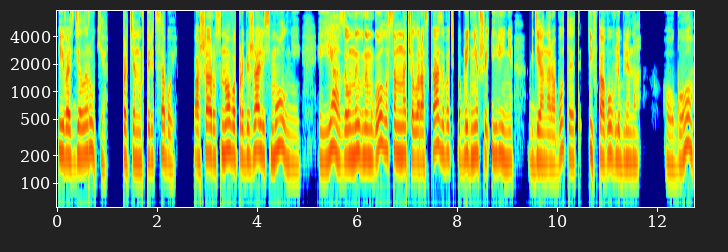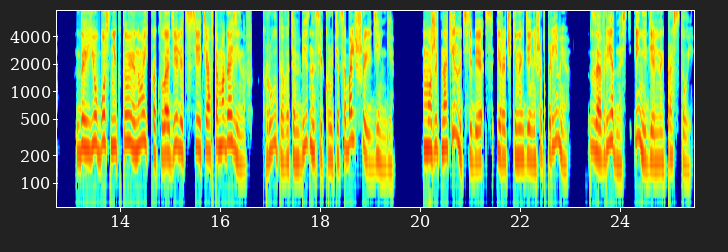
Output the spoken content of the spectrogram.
и воздела руки, протянув перед собой. По шару снова пробежались молнии, и я за унывным голосом начала рассказывать побледневшей Ирине, где она работает и в кого влюблена. Ого! Да ее босс никто иной, как владелец сети автомагазинов. Круто, в этом бизнесе крутятся большие деньги. Может, накинуть себе с Ирочкиных денежек премию? За вредность и недельный простой.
